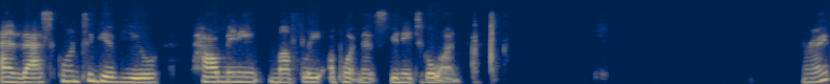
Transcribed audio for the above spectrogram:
and that's going to give you how many monthly appointments you need to go on. Right?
